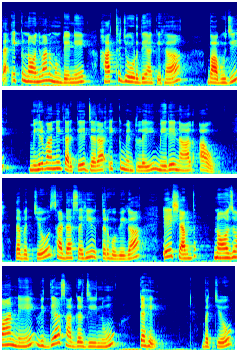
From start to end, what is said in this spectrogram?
ਤਾਂ ਇੱਕ ਨੌਜਵਾਨ ਮੁੰਡੇ ਨੇ ਹੱਥ ਜੋੜਦਿਆਂ ਕਿਹਾ, ਬਾਬੂ ਜੀ ਮਿਹਰਬਾਨੀ ਕਰਕੇ ਜਰਾ 1 ਮਿੰਟ ਲਈ ਮੇਰੇ ਨਾਲ ਆਓ। ਤਾਂ ਬੱਚਿਓ, ਸਾਡਾ ਸਹੀ ਉੱਤਰ ਹੋਵੇਗਾ। ਇਹ ਸ਼ਬਦ ਨੌਜਵਾਨ ਨੇ ਵਿਦਿਆ ਸਾਗਰ ਜੀ ਨੂੰ ਕਹੇ। ਬੱਚਿਓ,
